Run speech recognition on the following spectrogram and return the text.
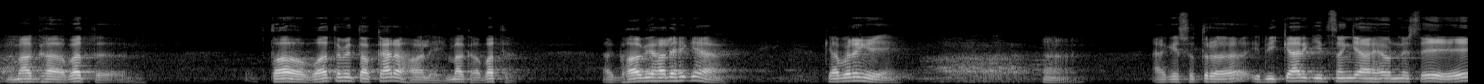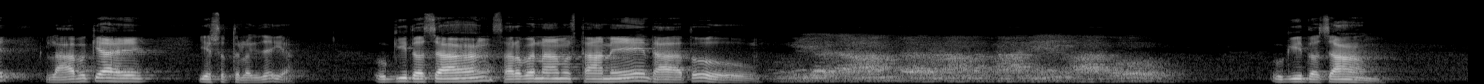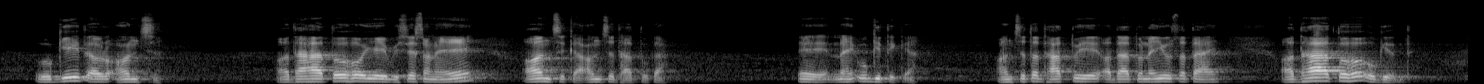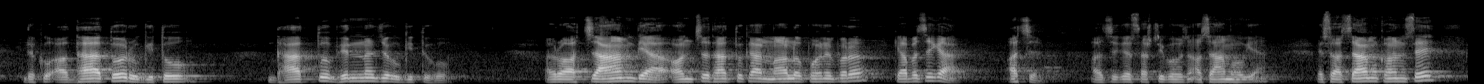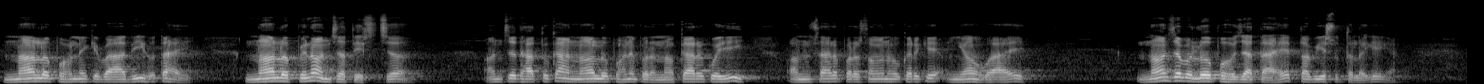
मघवत तो वत में तकार हल है मघवत घ भी हल है क्या? क्या बोलेंगे? हाँ। आगे सूत्र रिकार की संज्ञा है उनमें से लाभ क्या है? ये सूत्र लग जाएगा। उगी दशांग सर्वनाम स्थाने धातु। उगी दशाम उगित और अंश। अधातु हो, ये विशेषण है, अंश का, अंश धातु का। ए, नहीं, उगित क्या? अंश तो धातु है अधातु नहीं हो सकता है। अधातु हो उगित। देखो, अधातो रुगितो धातु भिन्न जो उगित हो। और अचाम दिया, अंश धातु का न लोप होने पर क्या बचेगा? अच। अच के ष्टी बहु अचाम हो गया। ऐसे अचाम कौन से? न लोप होने के बाद ही होता है। न लोपिन अंशतिश्च। अंश धातु का न लोप होने पर नकार को ही अनुसार परसमन होकर के यह हुआ है। न जब लोप हो जाता है, तब ये सूत्र लगेगा।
